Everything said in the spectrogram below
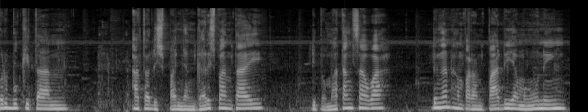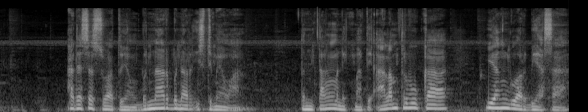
perbukitan, atau di sepanjang garis pantai, di pematang sawah, dengan hamparan padi yang menguning, ada sesuatu yang benar-benar istimewa tentang menikmati alam terbuka yang luar biasa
